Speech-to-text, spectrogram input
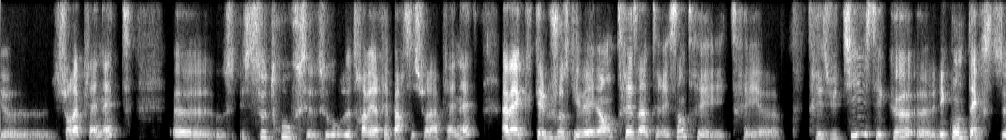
euh, sur la planète. se trouve ce, groupe de travail réparti sur la planète avec quelque chose qui est très intéressant, très, très, très utile, c'est que les contextes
